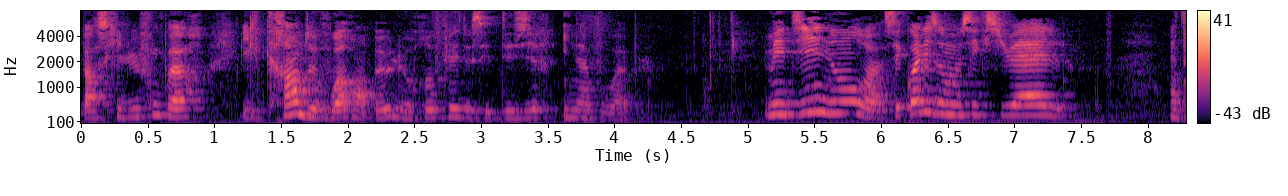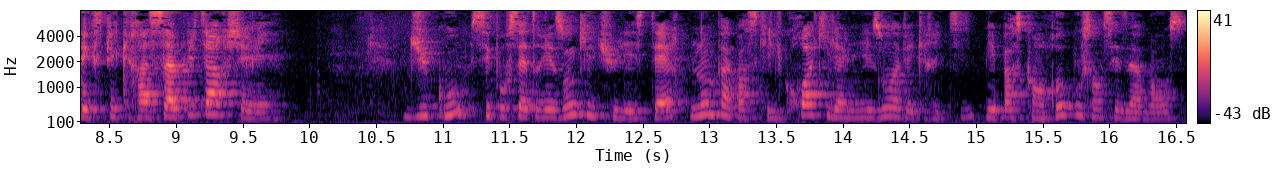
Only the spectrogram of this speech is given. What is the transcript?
parce qu'ils lui font peur. Il craint de voir en eux le reflet de ses désirs inavouables. Mais dis, Nour, c'est quoi les homosexuels? On t'expliquera ça plus tard, chérie. Du coup, c'est pour cette raison qu'il tue Lester, non pas parce qu'il croit qu'il a une liaison avec Ricky, mais parce qu'en repoussant ses avances,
